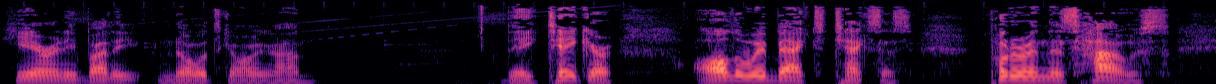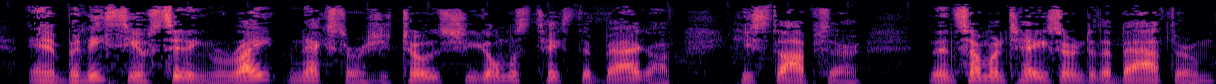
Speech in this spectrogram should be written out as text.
hear anybody, know what's going on. They take her all the way back to Texas, put her in this house, and Benicio sitting right next to her. She she almost takes the bag off. He stops her. Then someone takes her into the bathroom,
